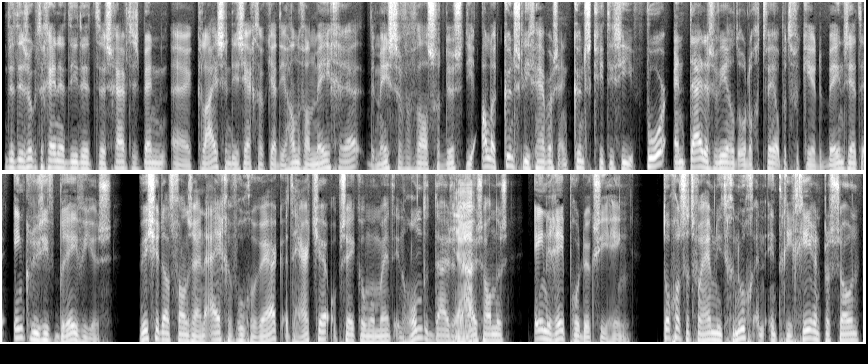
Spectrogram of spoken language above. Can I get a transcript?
Dit is ook degene die dit eh, schrijft, is Ben eh Kleijs. En die zegt ook, ja, die Han van Meegeren, de meestervervalser dus, die alle kunstliefhebbers en kunstcritici voor en tijdens Wereldoorlog 2 op het verkeerde been zette, inclusief Brevius. Wist je dat van zijn eigen vroege werk, het hertje, op zeker moment in honderdduizenden Ja. huishandels één reproductie hing? Toch was het voor hem niet genoeg een intrigerend persoon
